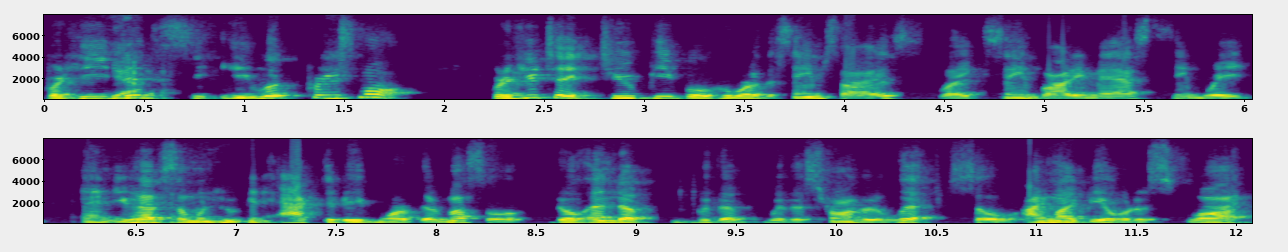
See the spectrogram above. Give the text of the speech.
but he yeah. did see, he looked pretty small. But if you take two people who are the same size, like same body mass, same weight, and you have someone who can activate more of their muscle, they'll end up with a with a stronger lift. So I might be able to squat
